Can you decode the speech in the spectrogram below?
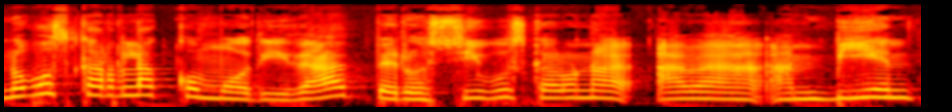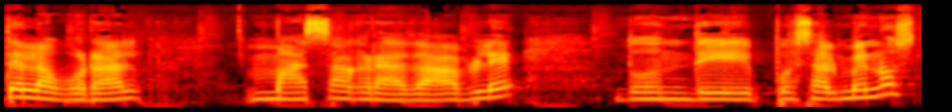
no buscar la comodidad, pero sí buscar un ambiente laboral más agradable, donde pues al menos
